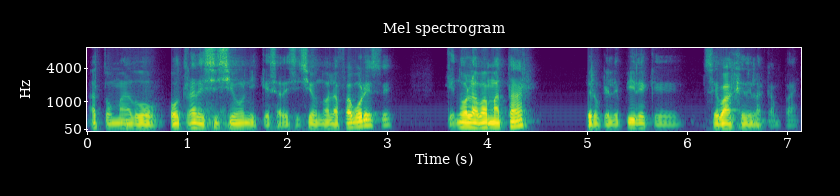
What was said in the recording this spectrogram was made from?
ha tomado otra decisión y que esa decisión no la favorece, que no la va a matar, pero que le pide que se baje de la campaña.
